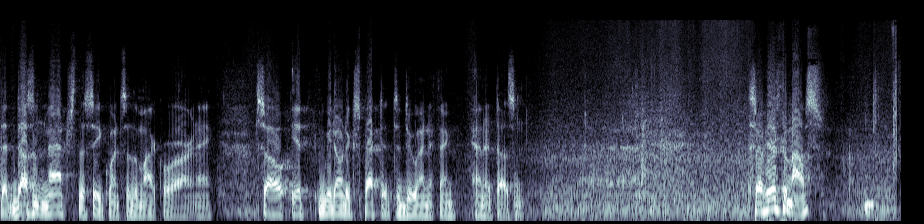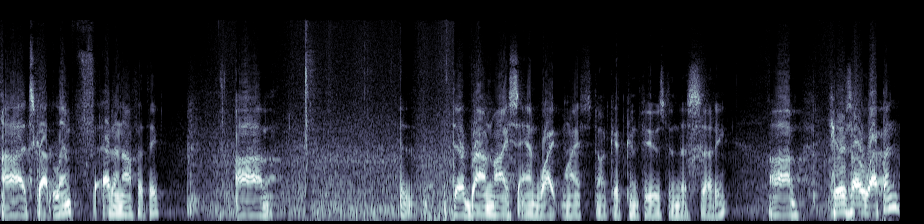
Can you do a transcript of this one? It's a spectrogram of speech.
that doesn't match the sequence of the microRNA. So it, we don't expect it to do anything, and it doesn't. So here's the mouse. Uh, it's got lymphadenopathy. Um, they're brown mice and white mice, don't get confused in this study. Um, here's our weapon.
